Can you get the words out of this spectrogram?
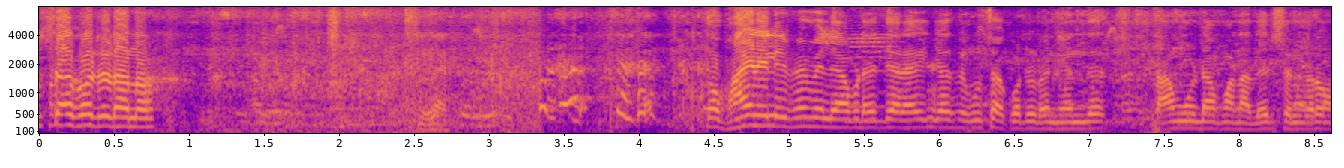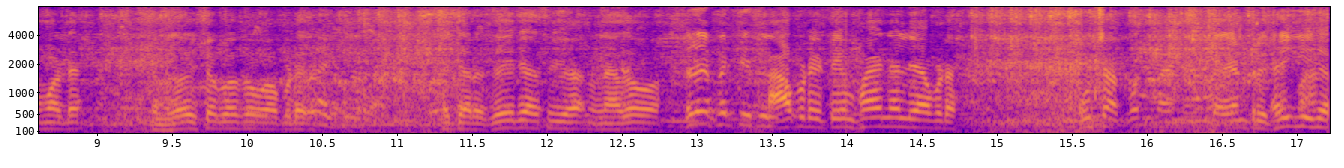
ઉષા કોટડાનો તો ફાઇનલી ફેમિલી આપણે અત્યારે આવી ગયા છે ઊંચા કોટડાની અંદર ચામુંડામાના દર્શન કરવા માટે. તમે જોઈ શકો છો આપણે અત્યારે જઈ રહ્યા છીએ અને જો આપણી ટીમ ફાઇનલી આપણે ઊંચા એન્ટ્રી થઈ ગઈ છે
